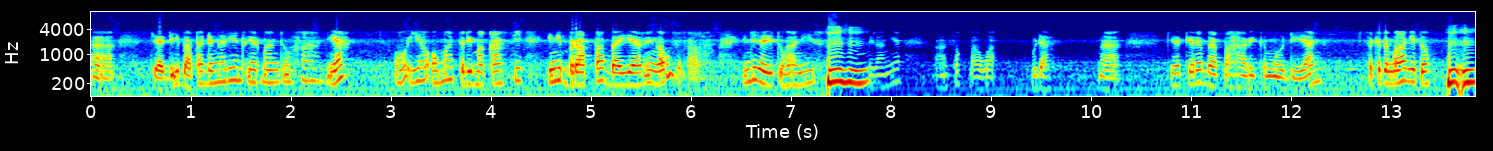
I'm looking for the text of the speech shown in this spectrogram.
Nah jadi bapak dengerin firman Tuhan ya. Oh iya oma terima kasih. Ini berapa bayarnya? Nggak usah. Ini dari Tuhan Yesus. Mhm. bilangnya "Ah, sok bawa. Udah. Nah kira-kira berapa hari kemudian saya ketemu lagi tuh. Mm-mm.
